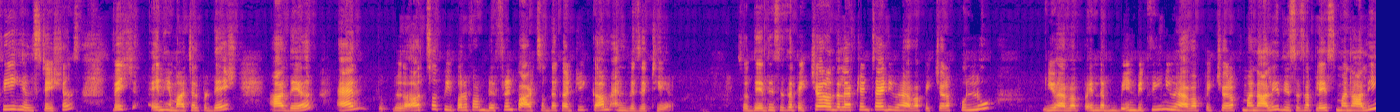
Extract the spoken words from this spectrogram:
three hill stations which in Himachal Pradesh are there and lots of people from different parts of the country come and visit here. So there, this is a picture on the left hand side. You have a picture of Kullu. You have a in the in between. You have a picture of Manali. This is a place Manali.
